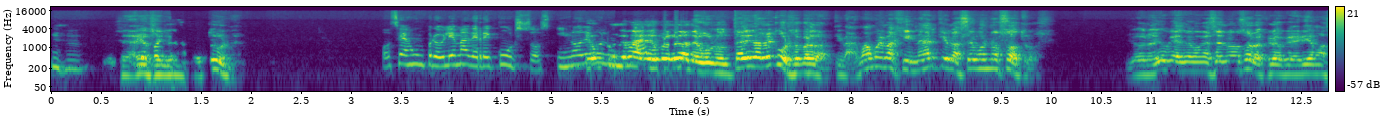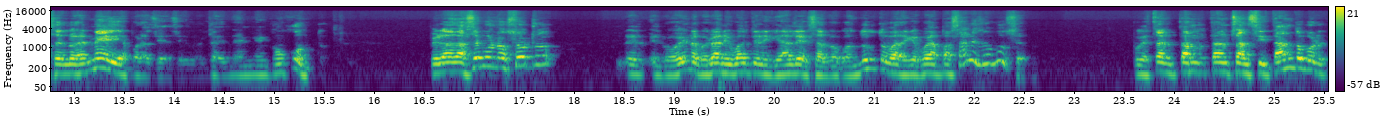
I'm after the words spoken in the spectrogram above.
En avión sería una fortuna. O sea, es un problema de recursos y no de voluntad. es un problema de voluntad y de recursos, perdón. Vamos a imaginar que lo hacemos nosotros. Yo no digo que tenemos que hacerlo nosotros, creo que deberíamos hacerlo en medias, por así decirlo, en, en conjunto. Pero lo hacemos nosotros, el, gobierno peruano igual tiene que darle el salvoconducto para que puedan pasar esos buses. Porque están, están, transitando por.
